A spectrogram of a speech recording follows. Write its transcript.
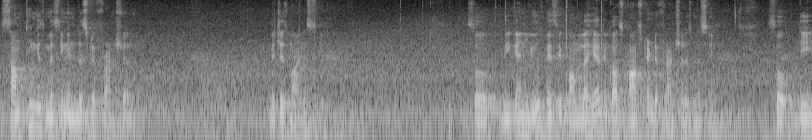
something is missing in this differential which is minus 3. So we can use basic formula here because constant differential is missing. So the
